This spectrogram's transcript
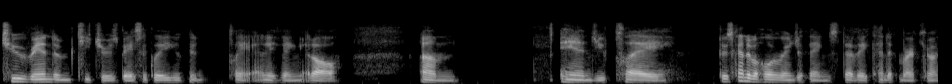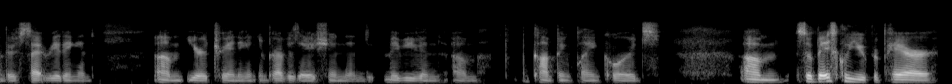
two random teachers basically who could play anything at all. Um, and you play. There's kind of a whole range of things that they kind of mark you on. There's sight reading and um, ear training and improvisation and maybe even um, comping playing chords. Um, so basically, you prepare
